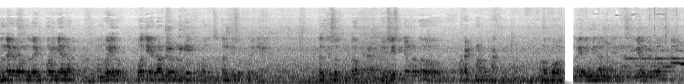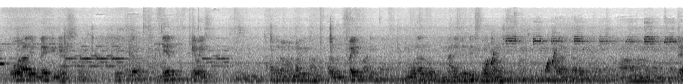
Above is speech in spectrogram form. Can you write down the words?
ಮುಂದೆಗಡೆ ಒಂದು ಲೈಟ್ ಪೋರ್ ಇದೆಯಲ್ಲ ನಮ್ಮ ವೈರು ಕೋತಿ ಎಲ್ಲರೂ ನನಗೆ ಗೊತ್ತು. ಒಂದು ತಂತಿ ಸುತ್ತಿದೆ ತಂತಿ ಸುತ್ತಬಿಟ್ಟು ಸಿ ಸಿ ಕ್ಯಾಮ್ರಾಗೂ ಪ್ರೊಟೆಕ್ಟ್ ಮಾಡ್ಬಿಟ್ಟು ಹಾಕ್ತೀನಿ ಒಬ್ಬ ನಿಮ್ಮಿಂದ ನಮ್ಗೆ ಏನು ಬೇಕು over all entire details there K Y C. ಅದರ ಆನ್ ಮಾಡಿದ್ದೀವಿ ಅದನ್ನು ಫೈಲ್ ಮಾಡಿ ಓನರು ಮ್ಯಾನೇಜರ್ಗೆ ಫೋನ್ ಮಾಡಿ. ಆಧಾರ್ ಕಾರ್ಡು. ಮತ್ತು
